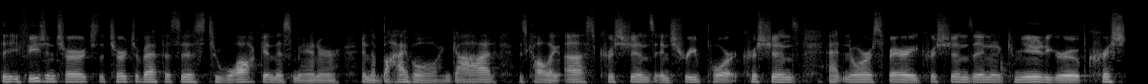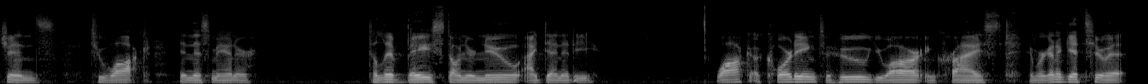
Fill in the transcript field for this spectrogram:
the Ephesian church, the church of Ephesus, to walk in this manner in the Bible. And God is calling us, Christians in Shreveport, Christians at Norris Ferry, Christians in a community group, Christians to walk in this manner, to live based on your new identity. Walk according to who you are in Christ. And we're going to get to it.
